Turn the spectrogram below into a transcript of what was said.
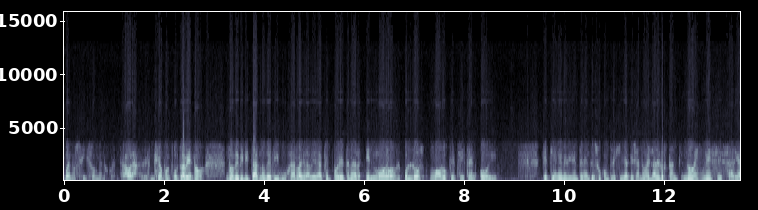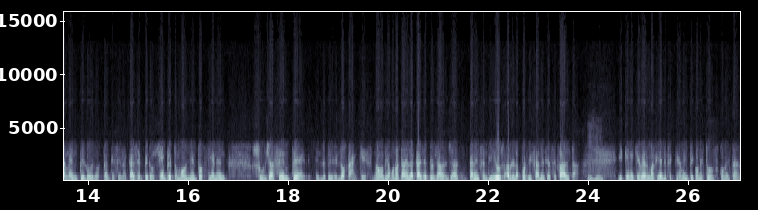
Bueno, sí, son menos cruentas. Ahora, digamos otra vez, no, no debilitar, no desdibujar la gravedad que puede tener el modo o los modos que existen hoy, que tienen evidentemente su complejidad, que ya no es la de los tanques, no es necesariamente lo de los tanques en la calle, pero siempre estos movimientos tienen subyacente los tanques, ¿no? Digamos, no están en la calle, pero ya, ya están encendidos, abren la puerta y salen si hace falta. Y tiene que ver más bien efectivamente con estos, con estas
